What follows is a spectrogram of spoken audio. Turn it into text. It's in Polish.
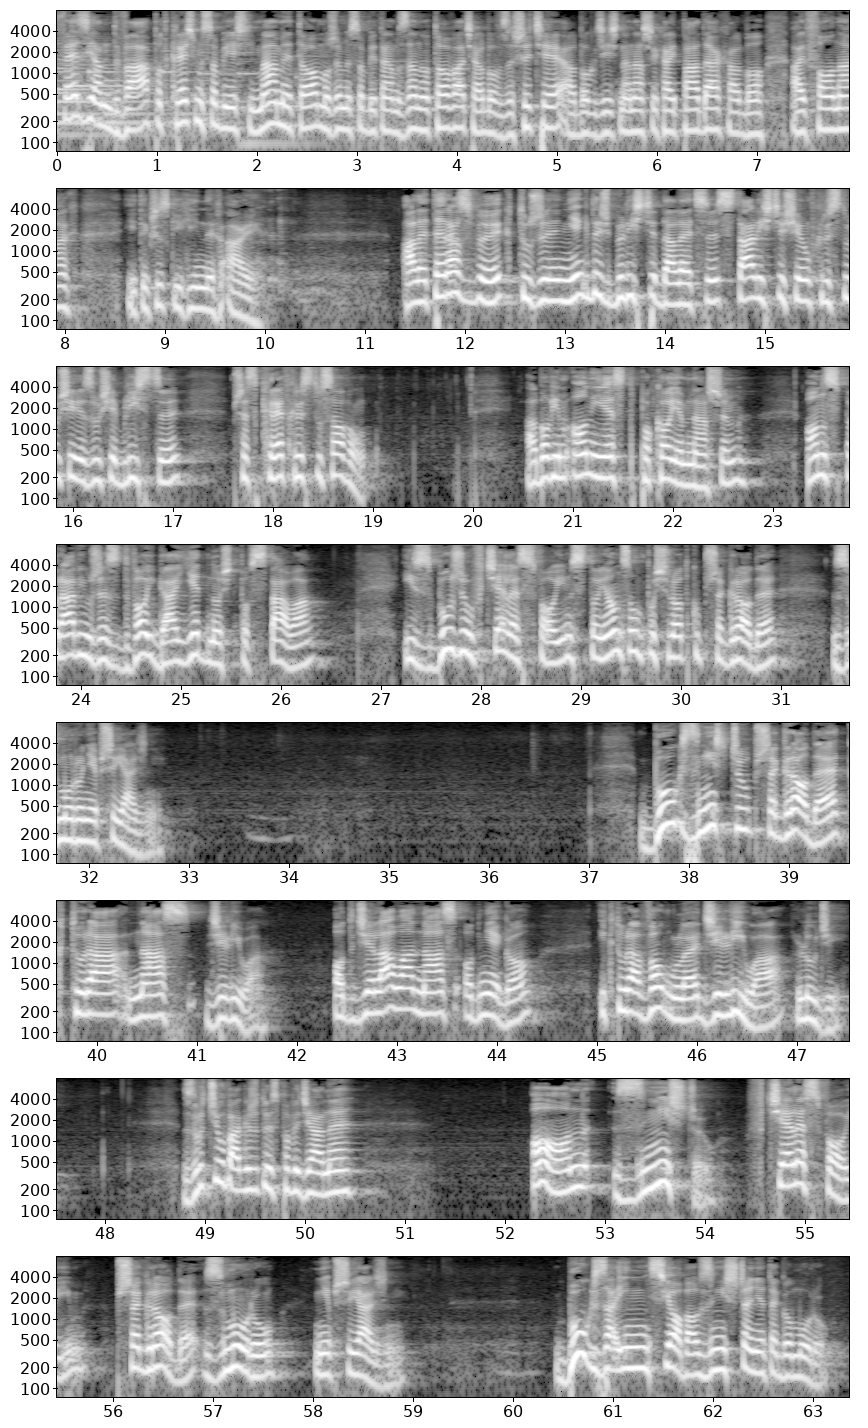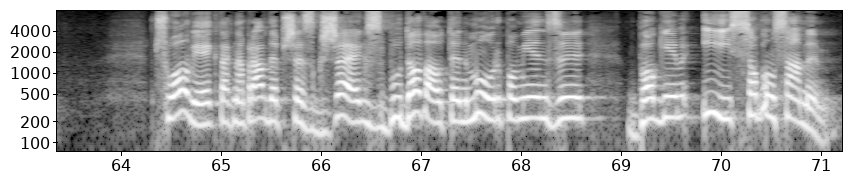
Efezjan 2, podkreślmy sobie, jeśli mamy to, możemy sobie tam zanotować albo w zeszycie, albo gdzieś na naszych iPadach, albo iPhone'ach i tych wszystkich innych i. Ale teraz wy, którzy niegdyś byliście dalecy, staliście się w Chrystusie Jezusie bliscy przez krew Chrystusową. Albowiem On jest pokojem naszym, On sprawił, że z dwojga jedność powstała i zburzył w ciele swoim stojącą pośrodku przegrodę z muru nieprzyjaźni. Bóg zniszczył przegrodę, która nas dzieliła. Oddzielała nas od Niego i która w ogóle dzieliła ludzi. Zwróćcie uwagę, że tu jest powiedziane: On zniszczył w ciele swoim przegrodę z muru nieprzyjaźni. Bóg zainicjował zniszczenie tego muru. Człowiek tak naprawdę przez grzech zbudował ten mur pomiędzy Bogiem i sobą samym.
